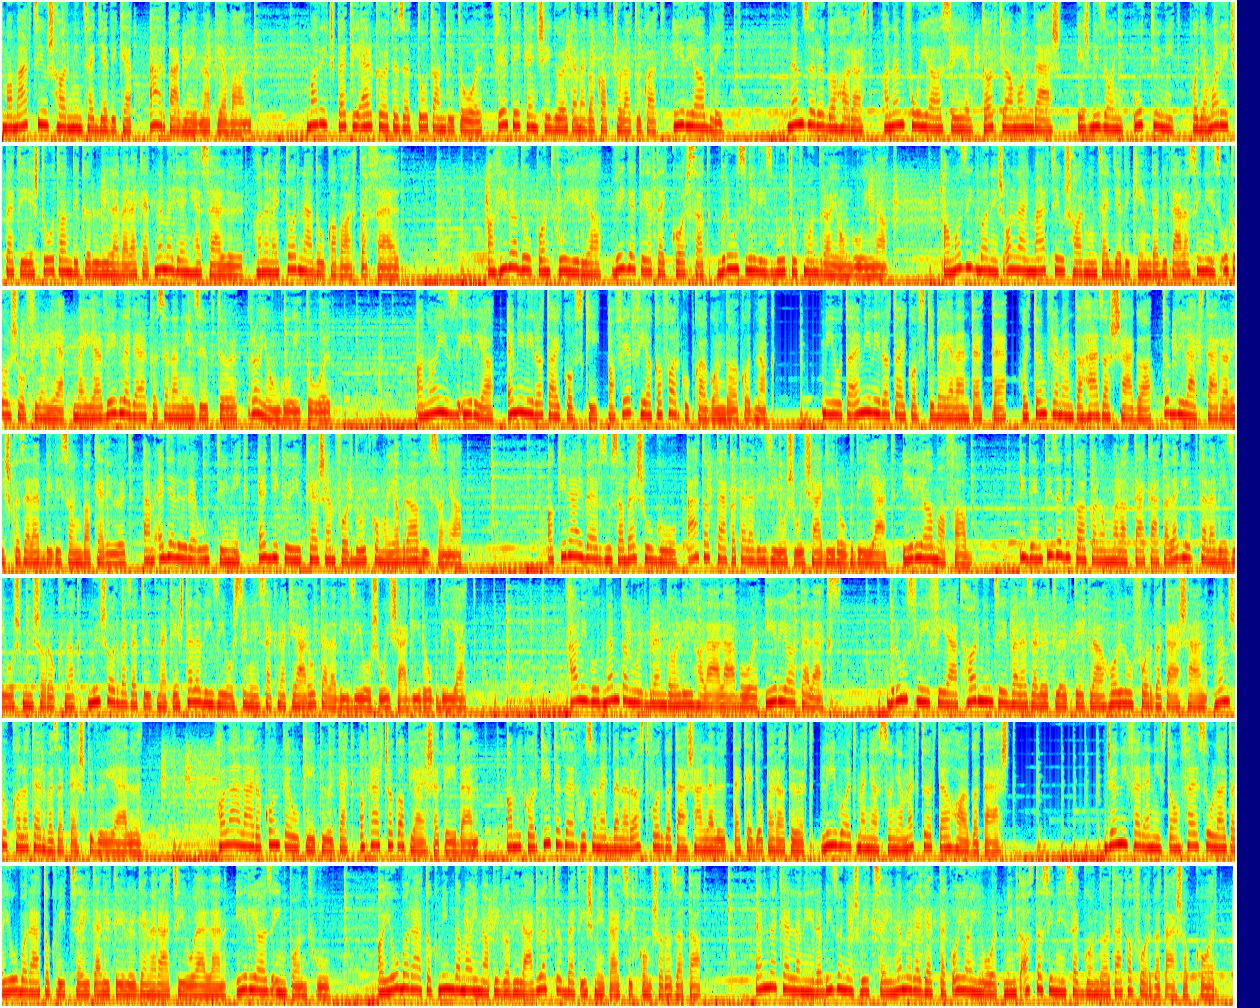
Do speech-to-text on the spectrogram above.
Ma március 31-e, Árpád névnapja van. Marics Peti elköltözött Tótanditól, féltékenység ölte meg a kapcsolatukat, írja a Blick. Nem zörög a haraszt, ha nem fújja a szél, tartja a mondás, és bizony, úgy tűnik, hogy a Marics Peti és Tóth Andi körüli leveleket nem egy enyhe szellő, hanem egy tornádó kavarta fel. A hiradó.hu írja, véget ért egy korszak, Bruce Willis búcsút mond rajongóinak. A mozikban és online március 31-én debütál a színész utolsó filmje, melyel végleg elköszön a nézőktől, rajongóitól. A Noise írja, Emily Ratajkowski, a férfiak a farkukkal gondolkodnak. Mióta Emily Ratajkowski bejelentette, hogy tönkrement a házassága, több világsztárral is közelebbi viszonyba került, ám egyelőre úgy tűnik, egyik őjükkel sem fordult komolyabbra a viszonya. A király versus a besúgó, átadták a televíziós újságírók díját, írja a Mafab. Idén tizedik alkalommal adták át a legjobb televíziós műsoroknak, műsorvezetőknek és televíziós színészeknek járó televíziós újságírók díjat. Hollywood nem tanult Brandon Lee halálából, írja a Telex. Bruce Lee fiát 30 évvel ezelőtt lőtték le a holló forgatásán, nem sokkal a tervezett esküvője előtt. Halálára konteók épültek, akár csak apja esetében. Amikor 2021-ben a Rust forgatásán lelőttek egy operatőrt, Lee volt menyasszonya megtörte a hallgatást. Jennifer Aniston felszólalt a jó barátok vicceit elítélő generáció ellen, írja az in.hu. A jó barátok mind a mai napig a világ legtöbbet ismételt szitkom sorozata. Ennek ellenére bizonyos viccei nem öregedtek olyan jól, mint azt a színészek gondolták a forgatásokkor.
